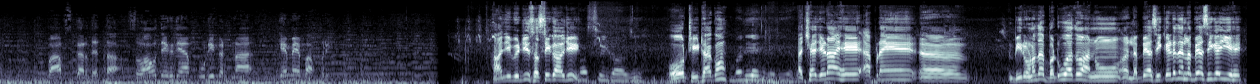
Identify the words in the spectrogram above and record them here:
ਵਾਪਸ ਕਰ ਦਿੱਤਾ। ਸੋ ਆਓ ਦੇਖਦੇ ਹਾਂ ਪੂਰੀ ਘਟਨਾ ਕਿਵੇਂ ਵਾਪਰੀ। ਹਾਂਜੀ ਵੀਰ ਜੀ ਸਤਿ ਸ਼੍ਰੀ ਅਕਾਲ ਜੀ। ਸਤਿ ਸ੍ਰੀ ਅਕਾਲ ਜੀ। ਹੋਰ ਠੀਕ ਠਾਕ ਹੋ? ਵਧੀਆ ਜੀ ਵਧੀਆ। ਅੱਛਾ ਜਿਹੜਾ ਇਹ ਆਪਣੇ ਅਹ, ਵੀਰ ਉਹਨਾਂ ਦਾ ਬਟੂਆ ਤੁਹਾਨੂੰ ਲੱਭਿਆ ਸੀ? ਕਿਹੜੇ ਦਿਨ ਲੱਭਿਆ ਸੀਗਾ ਜੀ ਇਹ?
